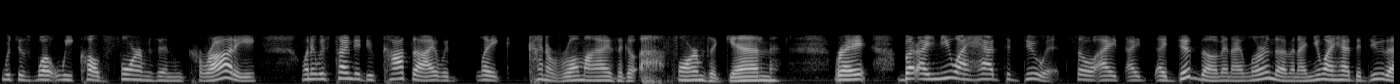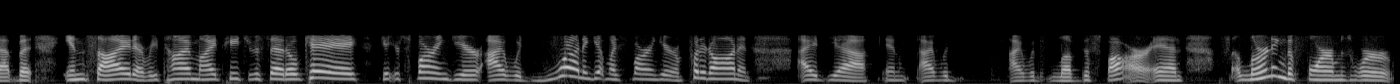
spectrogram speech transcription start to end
which is what we called forms in karate, when it was time to do kata, I would like kind of roll my eyes and go, oh, forms again right? But i knew i had to do it. So I, I i did them and i learned them and i knew i had to do that. But inside every time my teacher said okay get your sparring gear i would run and get my sparring gear and put it on and i yeah and i would i would love to spar. And learning the forms were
